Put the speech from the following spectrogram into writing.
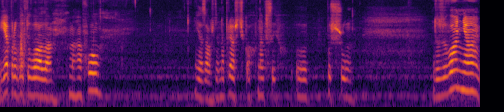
Я приготувала мегафол. Я завжди на пляшечках на всіх е, пишу дозування.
